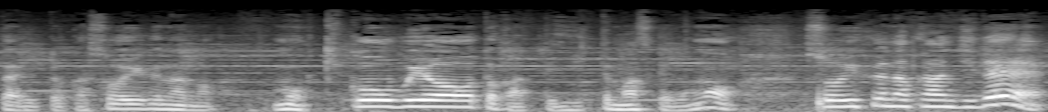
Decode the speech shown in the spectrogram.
たりとかそういうふうなの。もう気候不要とかって言ってますけどもそういうふうな感じで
